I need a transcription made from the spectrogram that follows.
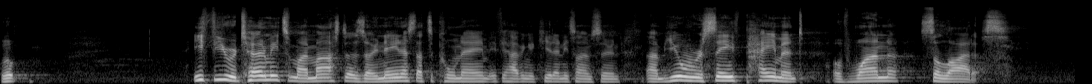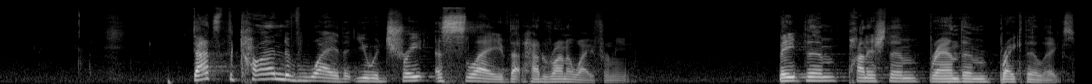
Whoop. If you return me to my master Zoninus, that's a cool name if you're having a kid anytime soon, um, you will receive payment of one solidus. That's the kind of way that you would treat a slave that had run away from you. Beat them, punish them, brand them, break their legs.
